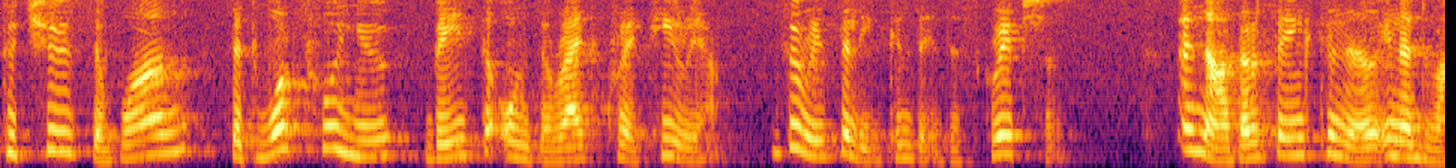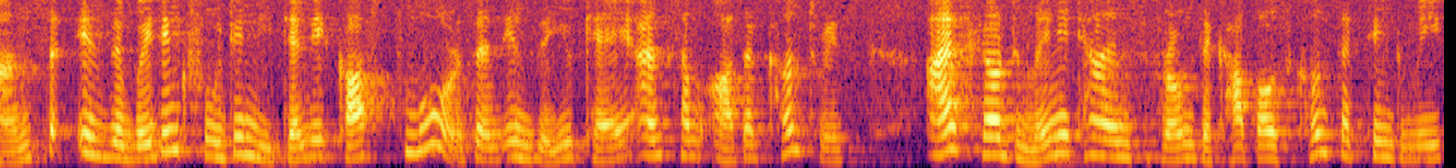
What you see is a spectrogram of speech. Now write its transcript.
to choose the one that works for you based on the right criteria. There is a link in the description. Another thing to know in advance is the wedding food in Italy costs more than in the UK and some other countries. I've heard many times from the couples contacting me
